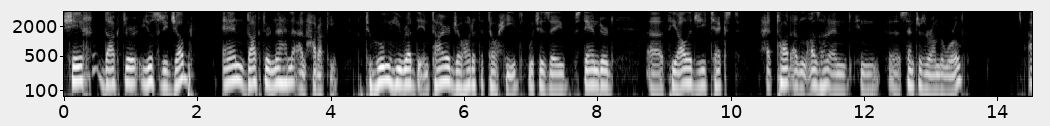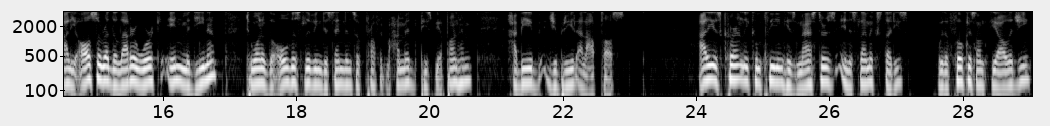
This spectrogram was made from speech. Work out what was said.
Sheikh Dr. Yusri Jabr, and Dr. Nahla al Haraki, to whom he read the entire Jawharat al Tawheed, which is a standard uh, theology text at, taught at Al Azhar and in uh, centers around the world. Ali also read the latter work in Medina to one of the oldest living descendants of Prophet Muhammad, peace be upon him, Habib Jibril al Attas. Ali is currently completing his master's in Islamic studies with a focus on theology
